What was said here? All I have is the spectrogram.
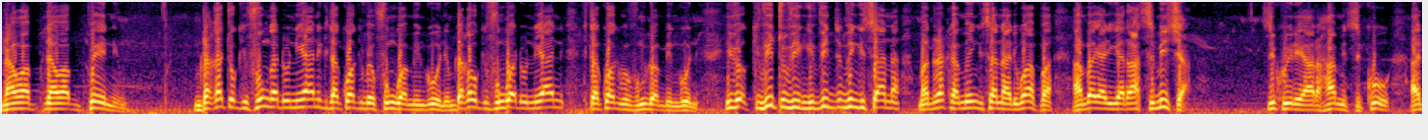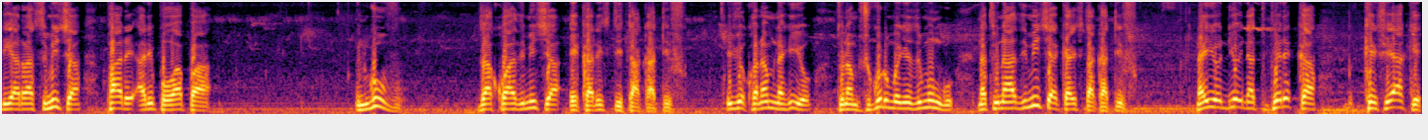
na, wa, na wapeni mtakachokifunga duniani kitakuwa kimefungwa mbinguni, mtakachokifungua duniani kitakuwa kimefunguliwa mbinguni. Hivyo vitu vingi, vitu vingi sana, madaraka mengi sana aliwapa, ambayo aliyarasimisha siku ile ya Alhamisi Kuu, aliyarasimisha pale alipowapa nguvu za kuadhimisha ekaristi takatifu. Hivyo kwa namna hiyo tunamshukuru Mwenyezi Mungu na tunaadhimisha ekaristi takatifu, na hiyo ndio inatupeleka kesho yake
